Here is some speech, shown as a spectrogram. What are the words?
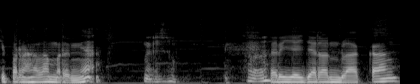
Kiper nahala merenya Hah? dari jajaran belakang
